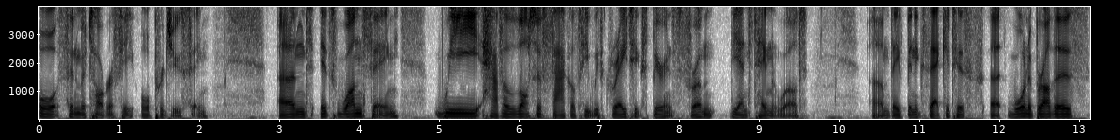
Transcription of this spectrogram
or cinematography or producing. And it's one thing. We have a lot of faculty with great experience from the entertainment world. Um, they've been executives at Warner Brothers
